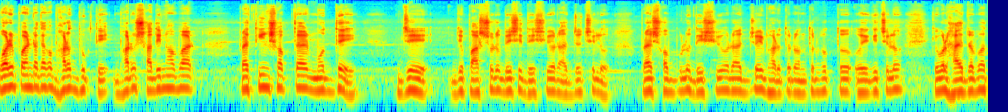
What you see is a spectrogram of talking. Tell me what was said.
পরের পয়েন্টটা দেখো ভারত ভুক্তি। ভারত স্বাধীন হবার প্রায় তিন সপ্তাহের মধ্যে যে যে পাঁচশোরও বেশি দেশীয় রাজ্য ছিল, প্রায় সবগুলো দেশীয় রাজ্যই ভারতের অন্তর্ভুক্ত হয়ে গেছিল। কেবল হায়দ্রাবাদ,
